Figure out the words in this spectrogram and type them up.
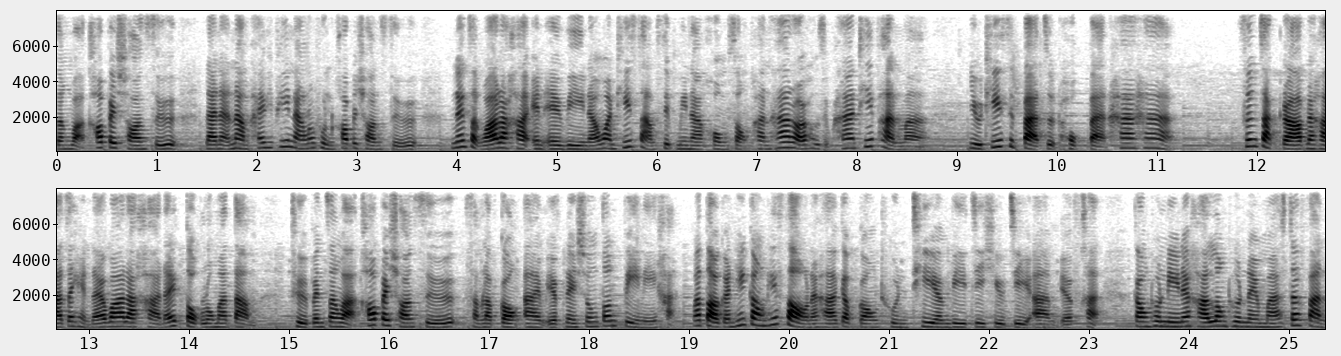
จังหวะเข้าไปช้อนซื้อ และแนะนำให้พี่ๆนักลงทุนเข้าไปช้อนซื้อ เนื่องจากว่าราคา NAV นะวันที่ 30 มีนาคม 2565 ที่ผ่านมาอยู่ที่ 18.6855 ซึ่งจากกราฟนะคะจะเห็นได้ว่าราคาได้ตกลงมาต่ำ ถือเป็นจังหวะเข้าไปช้อนซื้อสำหรับกอง IMF ในช่วงต้นปีนี้ค่ะ มาต่อกันที่กองที่ 2 นะคะ กับกองทุน TMB GQG IMF ค่ะ กองทุนนี้นะคะลงทุนใน Master Fund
